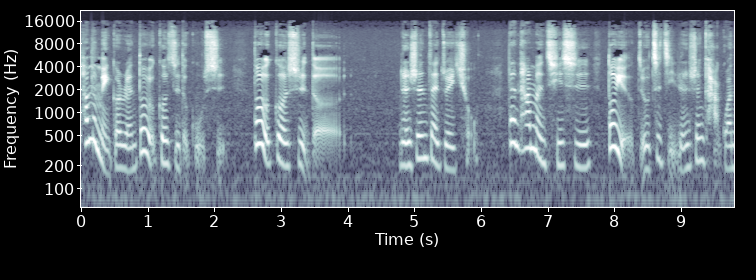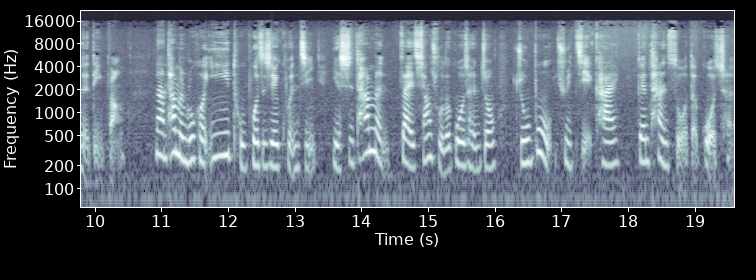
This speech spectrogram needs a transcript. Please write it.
他们每个人都有各自的故事，都有各式的人生在追求，但他们其实都有有自己人生卡关的地方。那他们如何一一突破这些困境，也是他们在相处的过程中逐步去解开跟探索的过程。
